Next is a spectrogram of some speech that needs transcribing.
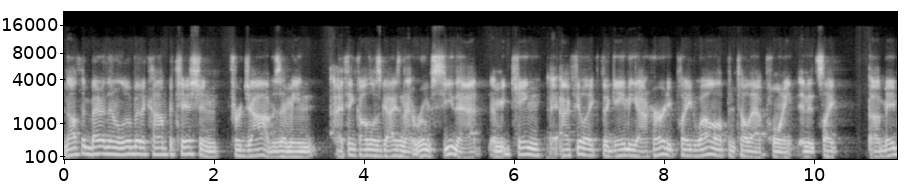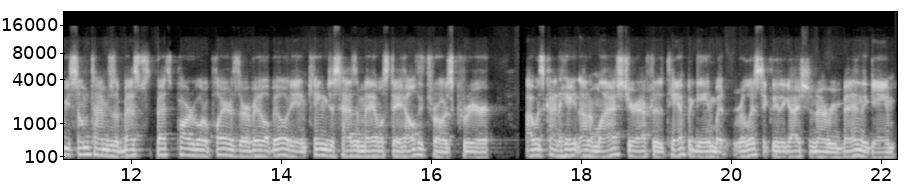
Nothing better than a little bit of competition for jobs. I mean, I think all those guys in that room see that. I mean, King, I feel like the game he got hurt, he played well up until that point, and it's like uh, maybe sometimes the best best part about a player is their availability, and King just hasn't been able to stay healthy throughout his career. I was kind of hating on him last year after the Tampa game, but realistically, the guy should have never been in the game.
